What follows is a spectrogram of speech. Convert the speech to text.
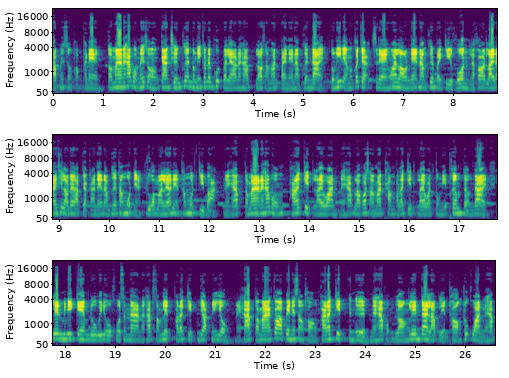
รับในส่วนของคะแนน ต่อมานะครับผมในส่วนของการเชิญเพื่อนตรงนี้ก็ได้พูดไปแล้วนะครับเราสามารถไปแนะนำเพื่อนได้ ตรงนี้เนี่ยมันก็จะแสดงว่าเราแนะนำเพื่อนไปกี่คน แล้วก็รายได้ที่เราได้รับจากการแนะนำเพื่อนทั้งหมดเนี่ยรวมมาแล้วเนี่ยทั้งหมดกี่บาทนะครับต่อมานะครับผมภารกิจรายวันนะครับเราก็สามารถทำภารกิจรายวันตรงนี้เพิ่มเติมได้ เล่นมินิเกมดูวิดีโอโฆษณานะครับสำเร็จภารกิจยอดนิยมนะครับ ต่อมาก็เป็นในส่วนของภารกิจอื่นๆนะครับ ผมลองเล่นได้รับเหรียญทองทุกวันนะครับ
